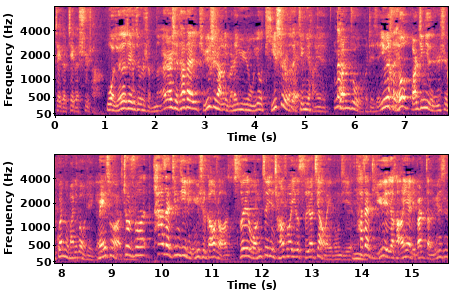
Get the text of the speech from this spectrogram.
这个这个市场。我觉得这个就是什么呢？而而且他在体育市场里边的运用，又提示了对经济行业关注和这些，因为很多玩经济的人是关注 Moneyball 这个。没错，就是说他在经济领域是高手，所以我们最近常说一个词叫降维攻击。他在体育这个行业里边，等于是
